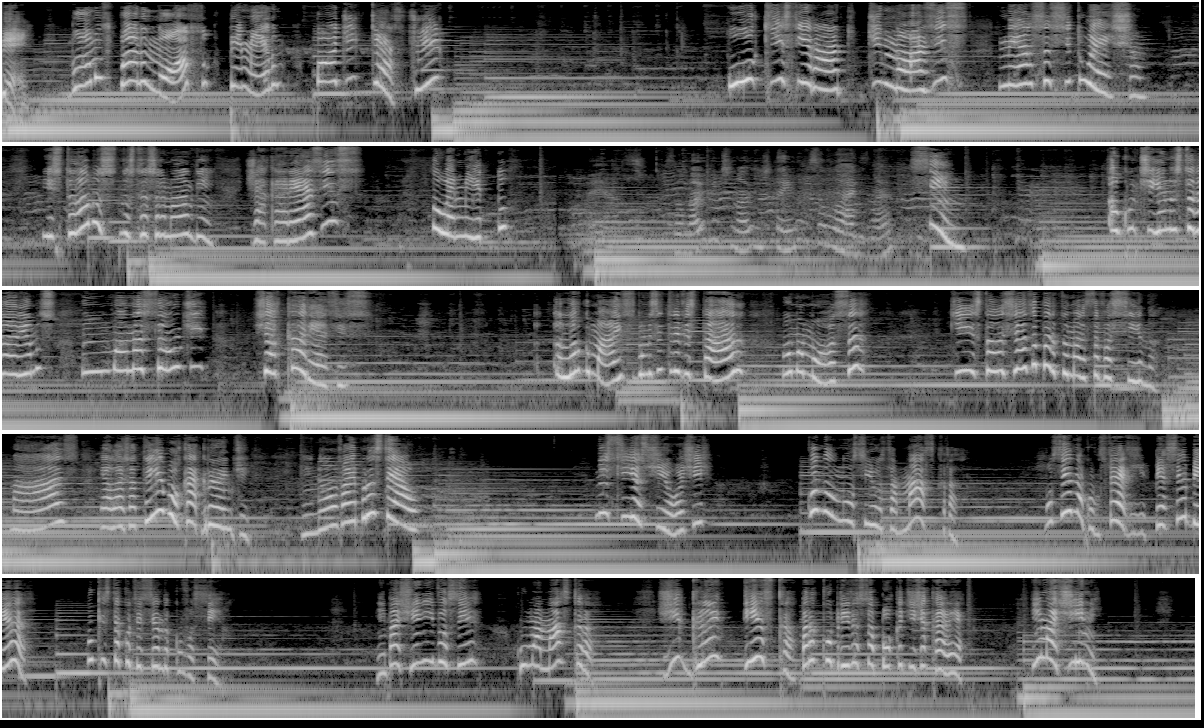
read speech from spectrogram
bem, vamos para o nosso primeiro podcast. O que será de nós nessa situação? Estamos nos transformando em jacareses? Ou é mito? É, são 9h29, e a gente tem tá celulares, né? Sim! Algum dia nos tornaremos uma nação de jacareses. Logo mais, vamos entrevistar uma moça que está ansiosa para tomar essa vacina. Mas ela já tem boca grande e não vai para o céu. Nos dias de hoje, quando não se usa máscara, você não consegue perceber o que está acontecendo com você. Imagine você com uma máscara gigantesca para cobrir a sua boca de jacaré. Imagine!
